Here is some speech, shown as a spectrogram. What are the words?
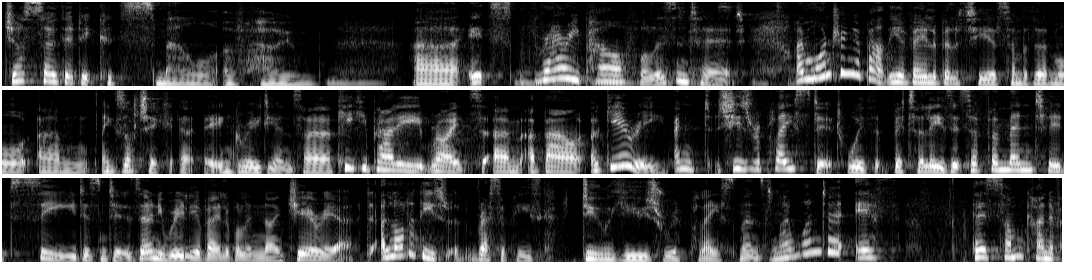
just so that it could smell of home. Mm. Uh, it's very powerful, isn't it? I'm wondering about the availability of some of the more um, exotic uh, ingredients. Uh, Kiki Paddy writes um, about ogiri, and she's replaced it with bitter leaves. It's a fermented seed, isn't it? It's only really available in Nigeria. A lot of these recipes do use replacements, and I wonder if there's some kind of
